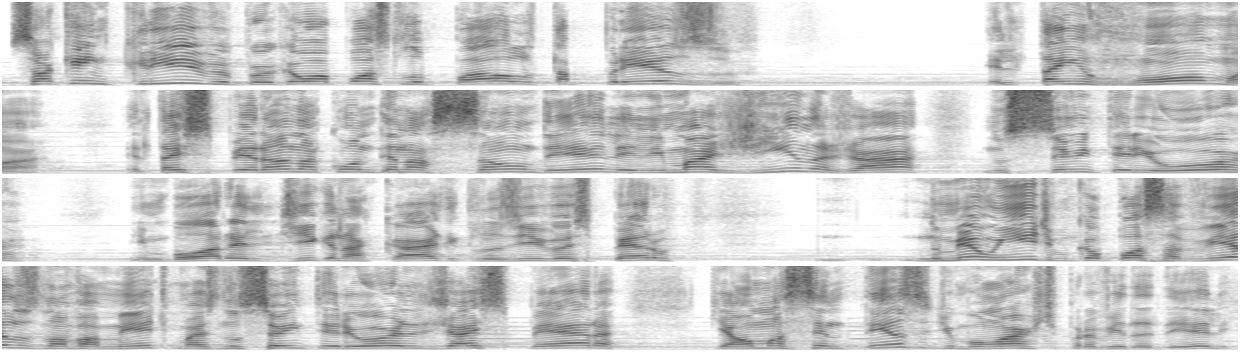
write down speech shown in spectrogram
Só que é incrível porque o apóstolo Paulo está preso. Ele está em Roma. Ele está esperando a condenação dele. Ele imagina já no seu interior, embora ele diga na carta, inclusive, eu espero no meu íntimo que eu possa vê-los novamente, mas no seu interior ele já espera que há uma sentença de morte para a vida dele.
